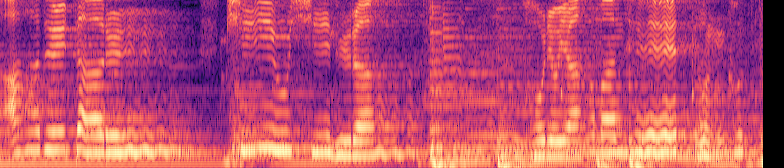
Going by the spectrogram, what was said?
아들 딸을 키우시느라 버려야만 했던 것들.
